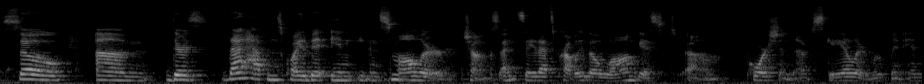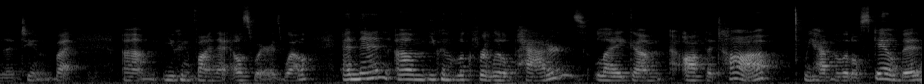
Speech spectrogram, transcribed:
So um, there's that happens quite a bit in even smaller chunks. I'd say that's probably the longest um, portion of scalar movement in the tune, but um, you can find that elsewhere as well. And then um, you can look for little patterns, like um, off the top, we have the little scale bit.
